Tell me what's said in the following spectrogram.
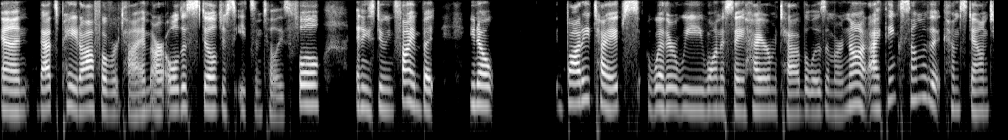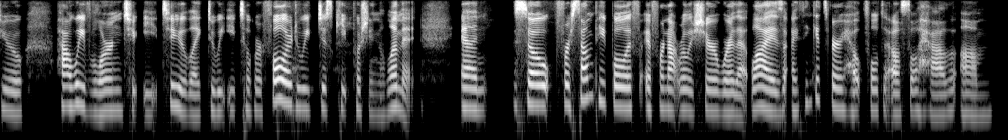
And that's paid off over time. Our oldest still just eats until he's full and he's doing fine. But, you know, body types, whether we want to say higher metabolism or not, I think some of it comes down to how we've learned to eat too. Like, do we eat till we're full or do we just keep pushing the limit? And so for some people, if if we're not really sure where that lies, I think it's very helpful to also have um,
